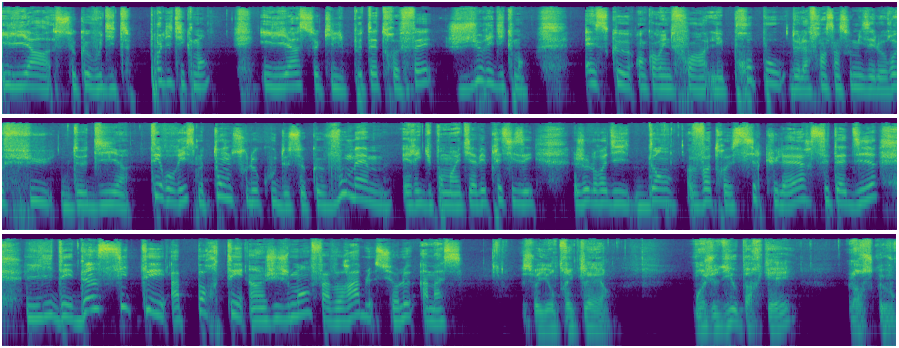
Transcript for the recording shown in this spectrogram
Il y a ce que vous dites politiquement, il y a ce qu'il peut être fait juridiquement. Est-ce que, encore une fois, les propos de la France insoumise et le refus de dire terrorisme tombent sous le coup de ce que vous-même, Éric Dupont-Moretti, avez précisé, je le redis, dans votre circulaire, c'est-à-dire l'idée d'inciter à porter un jugement favorable sur le Hamas? Soyons très clairs. Moi, je dis au parquet, lorsque vous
